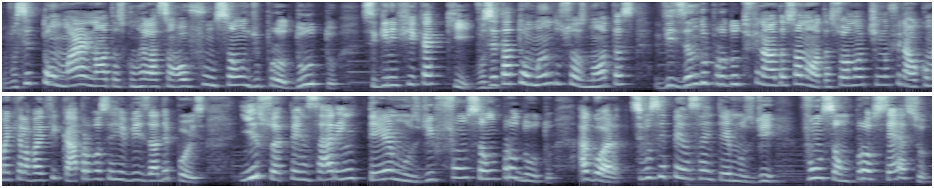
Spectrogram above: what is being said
Você tomar notas com relação à função de produto significa que você está tomando suas notas visando o produto final da sua nota, a sua notinha final, como é que ela vai ficar para você revisar depois. Isso é pensar em termos de função produto. Agora, se você pensar em termos de função processo,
